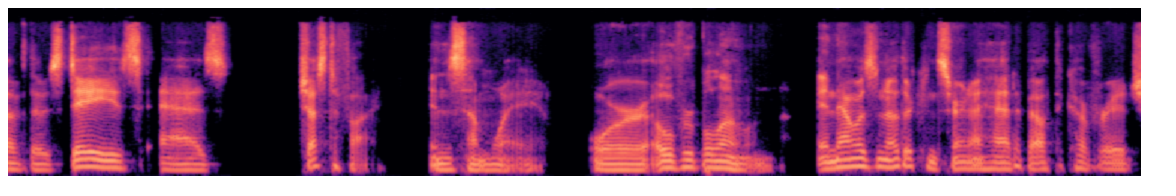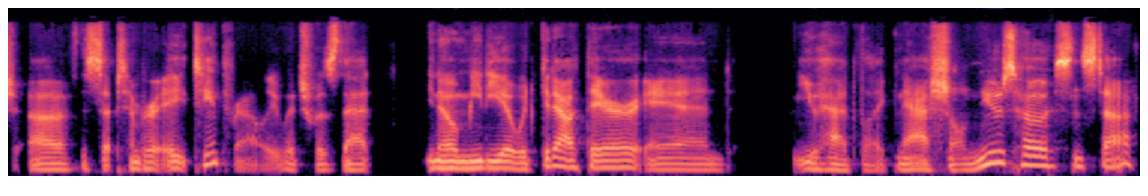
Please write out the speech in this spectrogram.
of those days as justified in some way or overblown. And that was another concern I had about the coverage of the September 18th rally, which was that, you know, media would get out there and you had like national news hosts and stuff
